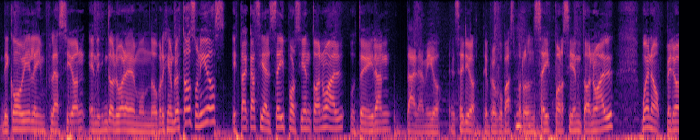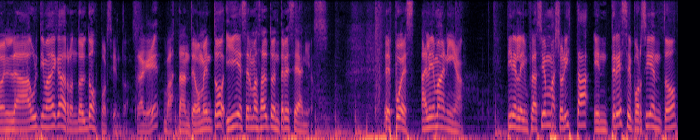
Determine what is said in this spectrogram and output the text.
de cómo viene la inflación en distintos lugares del mundo. Por ejemplo, Estados Unidos está casi al 6% anual. Ustedes dirán, dale amigo, ¿en serio te preocupas por un 6% anual? Bueno, pero en la última década rondó el 2%. O sea que bastante aumento y es el más alto en 13 años. Después, Alemania. Tiene la inflación mayorista en 13%.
